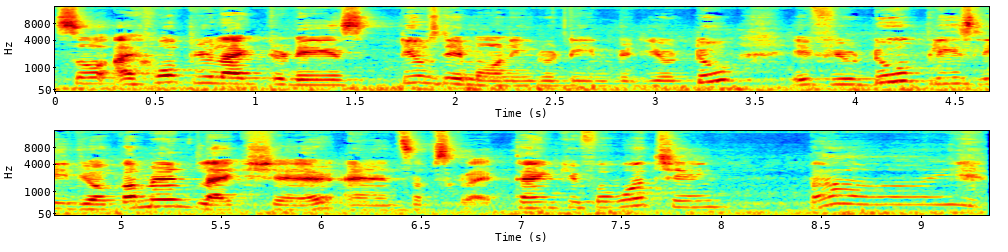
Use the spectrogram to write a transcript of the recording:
So I hope you like today's Tuesday morning routine video too. If you do, please leave your comment, like, share and subscribe. Thank you for watching. Bye.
